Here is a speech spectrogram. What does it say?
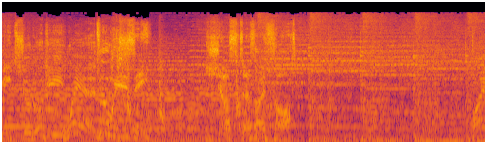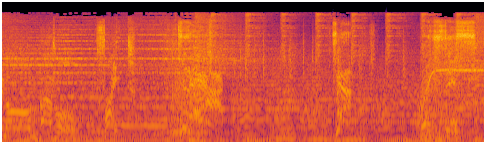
Mitsurugi wins. Too easy. Just as I thought. Final battle. Fight. What's this?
